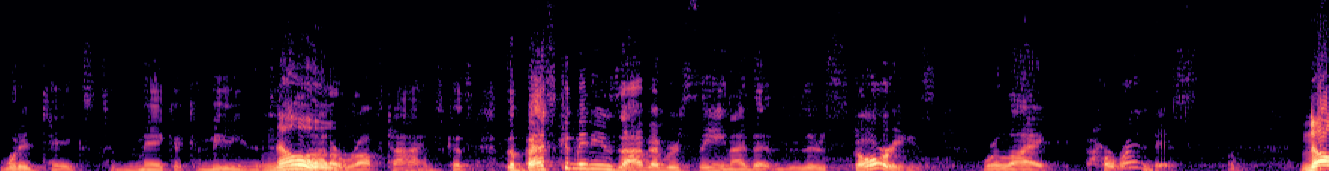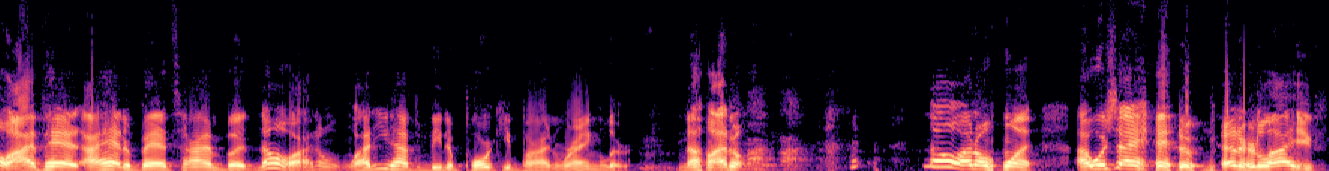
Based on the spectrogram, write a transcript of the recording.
what it takes to make a comedian? It's No. a lot of rough times because the best comedians I've ever seen, I, their stories were like horrendous. no, I've had I had a bad time, but no, I don't. Why do you have to be the porcupine wrangler? No, I don't. No, I don't want. I wish I had a better life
